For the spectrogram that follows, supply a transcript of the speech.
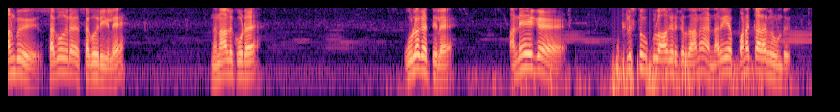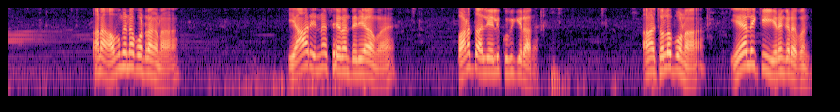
அன்பு சகோதர சகோதரிகளே இந்த நாள் கூட உலகத்தில் அநேக கிறிஸ்துவுக்குள்ளாக இருக்கிறதான நிறைய பணக்காரர்கள் உண்டு. ஆனால் அவங்க என்ன பண்ணுறாங்கன்னா யார் என்ன செய்கிறான்னு தெரியாமல் பணத்தை அள்ளி அள்ளி குவிக்கிறாங்க. ஆனால் சொல்லப்போனால் ஏழைக்கு இறங்குறவன்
